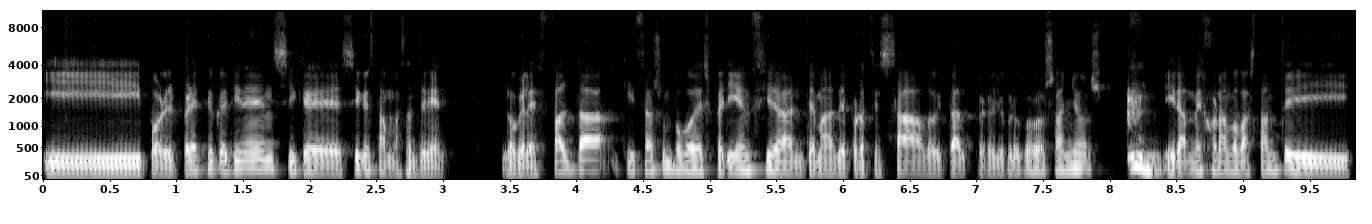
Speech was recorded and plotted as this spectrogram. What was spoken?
Y por el precio que tienen sí que, sí que están bastante bien. Lo que les falta quizás un poco de experiencia en temas de procesado y tal, pero yo creo que con los años irán mejorando bastante y,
